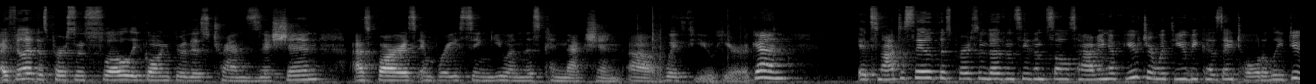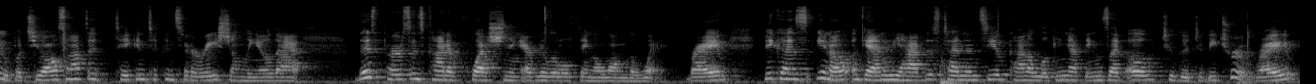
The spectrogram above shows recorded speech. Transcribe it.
I feel like this person's slowly going through this transition as far as embracing you and this connection uh, with you here. Again, it's not to say that this person doesn't see themselves having a future with you because they totally do. But you also have to take into consideration, Leo, that this person's kind of questioning every little thing along the way, right? Because, you know, again, we have this tendency of kind of looking at things like, oh, too good to be true, right?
